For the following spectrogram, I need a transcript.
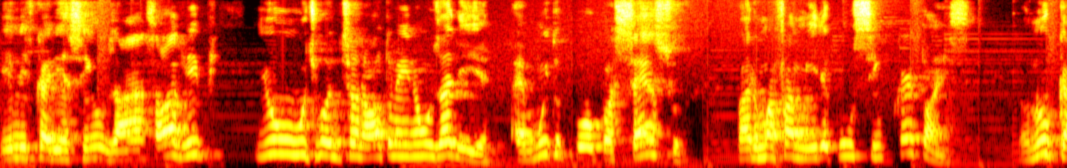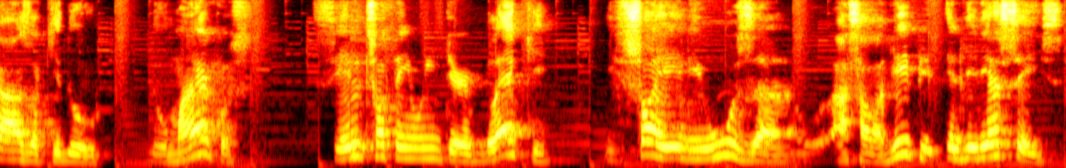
ele ficaria sem usar a sala VIP e o último adicional também não usaria. É muito pouco acesso para uma família com cinco cartões. Então, no caso aqui do, do Marcos, se ele só tem o Inter Black e só ele usa a sala VIP, ele teria seis.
